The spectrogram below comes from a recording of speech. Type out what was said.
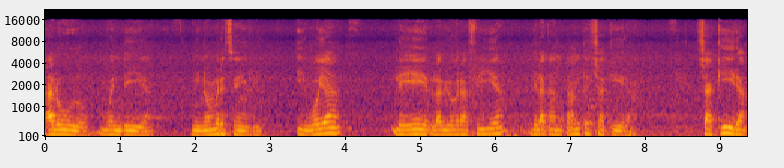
Saludo, buen día. Mi nombre es Henry y voy a leer la biografía de la cantante Shakira. Shakira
